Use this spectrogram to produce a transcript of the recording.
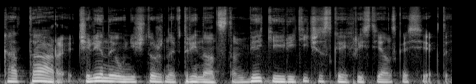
катары, члены уничтоженной в 13 веке еретической христианской секты.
